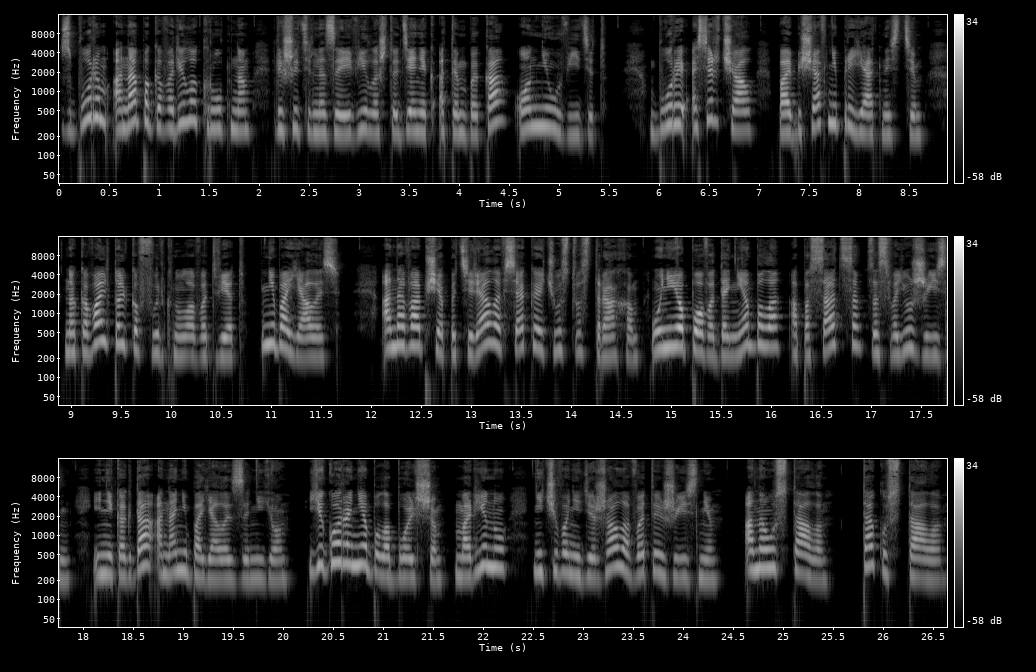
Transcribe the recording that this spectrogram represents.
С Бурым она поговорила крупно, решительно заявила, что денег от МБК он не увидит. Бурый осерчал, пообещав неприятности, но Коваль только фыркнула в ответ, не боялась. Она вообще потеряла всякое чувство страха. У нее повода не было опасаться за свою жизнь, и никогда она не боялась за нее. Егора не было больше, Марину ничего не держала в этой жизни. Она устала, так устала.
